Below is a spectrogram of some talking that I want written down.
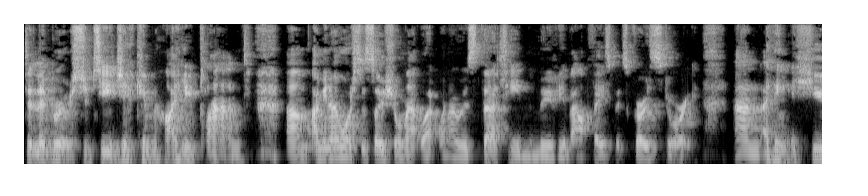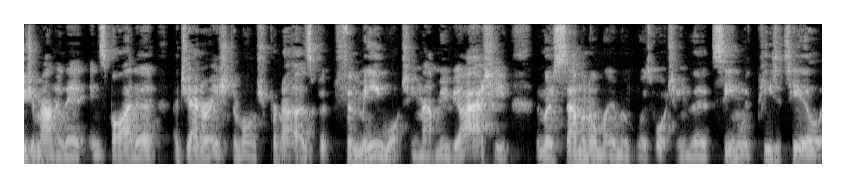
deliberate, strategic, and highly planned. Um, I mean, I watched The Social Network when I was 13, the movie about Facebook's growth story, and I think a huge amount in it inspired a, a generation of entrepreneurs. But for me, watching that movie, I actually the most seminal moment was watching the scene with Peter Thiel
